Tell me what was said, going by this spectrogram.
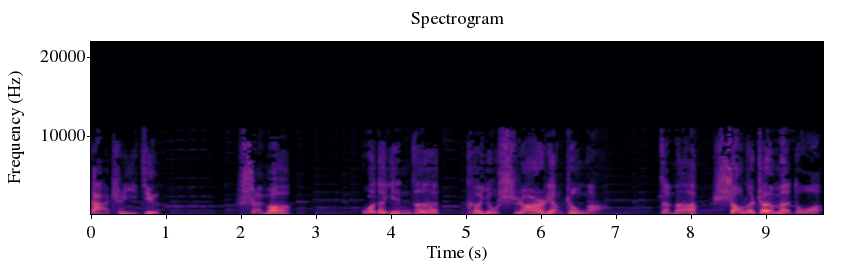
大吃一惊：“什么？我的银子可有十二两重啊！”怎么少了这么多？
